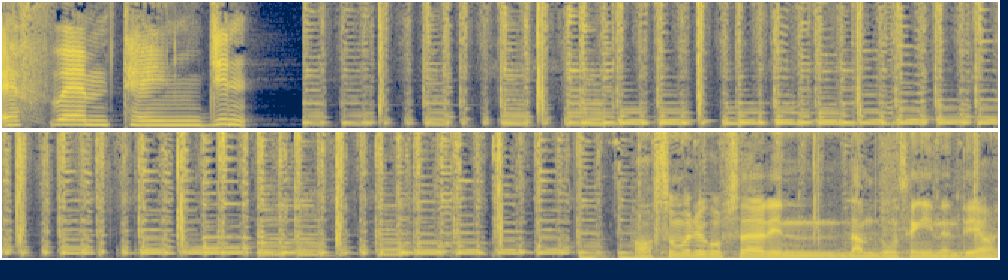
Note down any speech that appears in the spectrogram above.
FM 대행진 어, 27살인 남동생이 있는데요.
